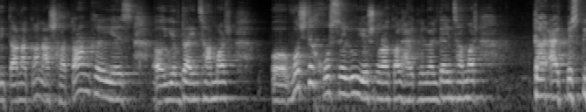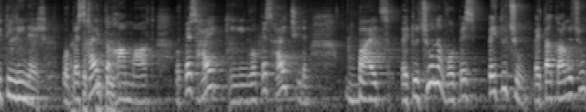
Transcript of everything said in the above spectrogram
տիտանական աշխատանքը, ես եւ դա ինձ համար ոչ թե խոսելու եւ շնորհակալ հայտնելու, այլ դա ինձ համար դա այդպես պիտի լիներ, որպես հայ տղամարդ, որպես հայ կին, որպես հայ, չգիտեմ, բայց պետությունը որպես պետություն, պետականություն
